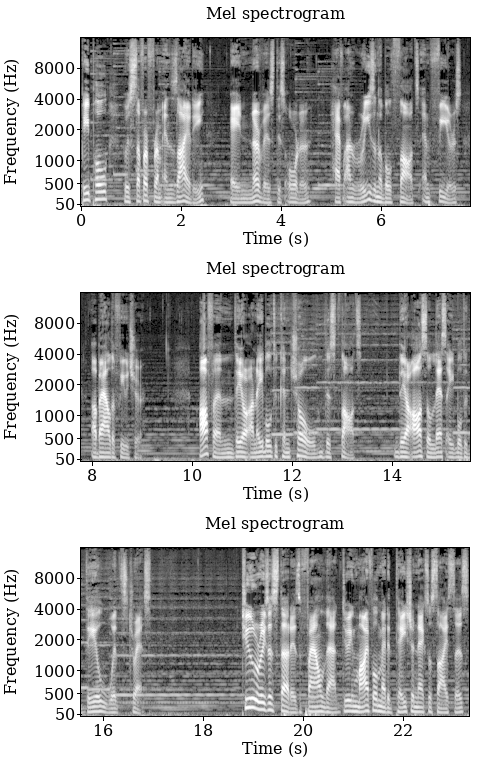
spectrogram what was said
People who suffer from anxiety, a nervous disorder, have unreasonable thoughts and fears about the future. Often they are unable to control these thoughts. They are also less able to deal with stress. Two recent studies found that doing mindful meditation exercises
